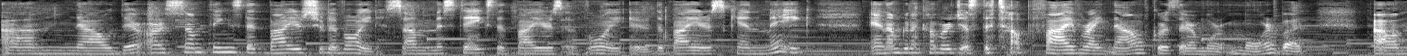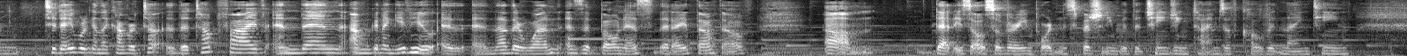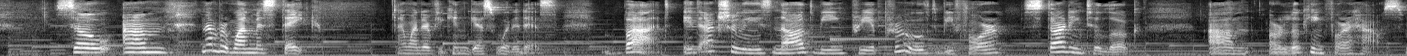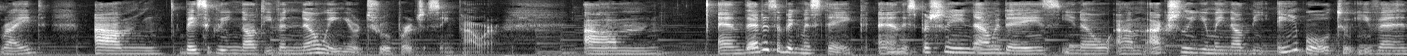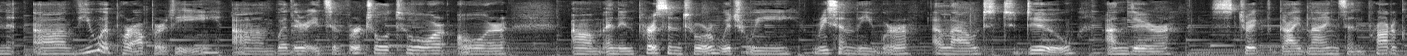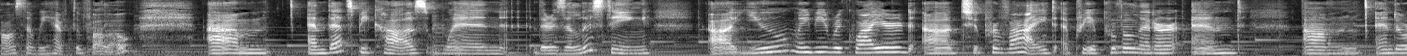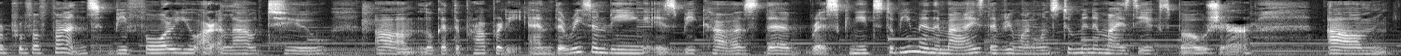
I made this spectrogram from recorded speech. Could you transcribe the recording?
Um, now, there are some things that buyers should avoid, some mistakes that buyers avoid, uh, the buyers can make and I'm gonna cover just the top five right now. Of course, there are more, more, but um, today we're gonna cover to- the top five, and then I'm gonna give you a- another one as a bonus that I thought of. Um, that is also very important, especially with the changing times of COVID 19. So, um, number one mistake. I wonder if you can guess what it is but it actually is not being pre approved before starting to look um, or looking for a house, right? Um, basically, not even knowing your true purchasing power. Um, and that is a big mistake and especially nowadays you know um, actually you may not be able to even uh, view a property um, whether it's a virtual tour or um, an in person tour, which we recently were allowed to do under strict guidelines and protocols that we have to follow. Um, and that's because when there is a listing, uh, you may be required uh, to provide a pre-approval letter and um, and or proof of funds before you are allowed to um, look at the property. And the reason being is because the risk needs to be minimized. Everyone wants to minimize the exposure um,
